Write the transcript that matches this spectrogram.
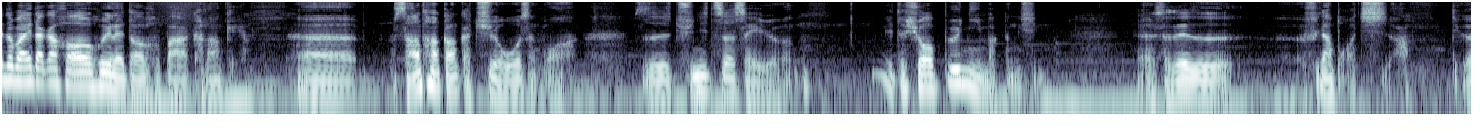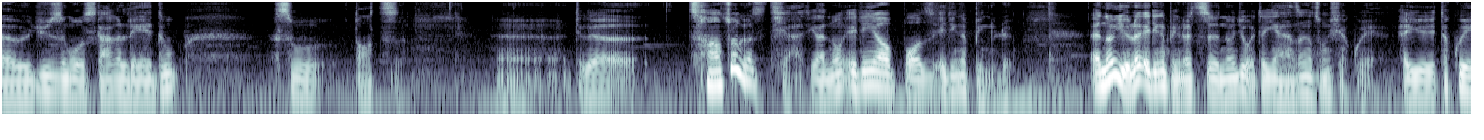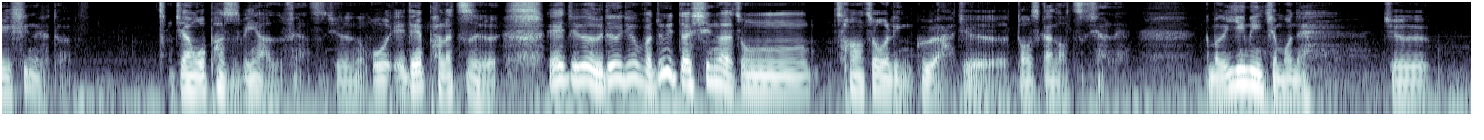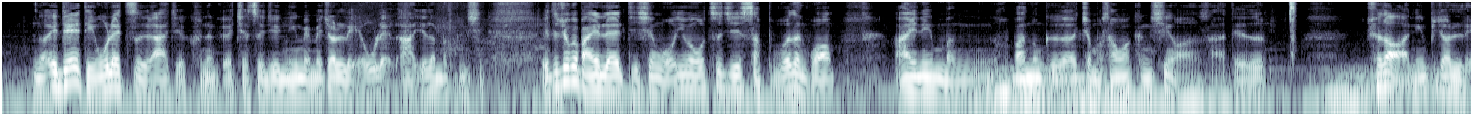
听众朋友，大家好，欢迎来到虎爸课堂间。呃，上趟讲搿句闲话的辰光是去年子的十一月份，有得小半年没更新，呃，实在是非常抱歉啊。这个完全是我自家的懒惰所导致。呃，这个创作个事体啊，就讲侬一定要保持一定的频率。呃，侬有了一定的频率之后，侬就会得养成一种习惯。还有得惯性晓得伐？就像我拍视频也是这样子，就是我一旦拍了之后，哎，这个后头就不断得新的种创作的灵感啊，就到自家脑子里向来。那么个音频节目呢，就侬一旦停下来之后啊，就可能个节奏就人慢慢就懒下来了啊，一直没更新。有的交关朋友来提醒我，因为我之前直播的辰光，也有人问，把侬搿个节目上网更新哦啥，但是。确实哦，人比较懒。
